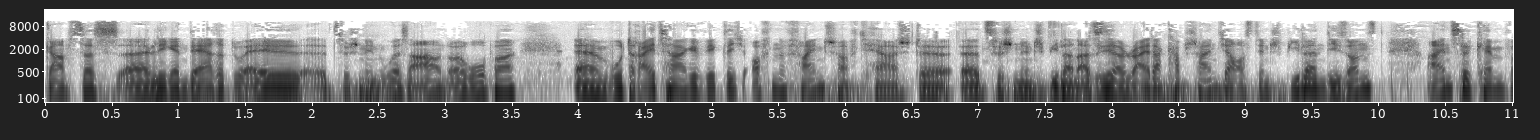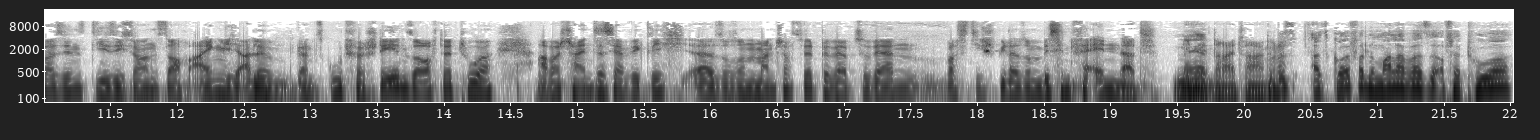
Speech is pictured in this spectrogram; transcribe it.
gab es das äh, legendäre Duell äh, zwischen den USA und Europa, äh, wo drei Tage wirklich offene Feindschaft herrschte äh, zwischen den Spielern. Also dieser Ryder Cup scheint ja aus den Spielern, die sonst Einzelkämpfer sind, die sich sonst auch eigentlich alle ganz gut verstehen, so auf der Tour, aber scheint es ja wirklich äh, so, so ein Mannschaftswettbewerb zu werden, was die Spieler so ein bisschen verändert naja, in den drei Tagen. Du bist als Golfer normalerweise auf der Tour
